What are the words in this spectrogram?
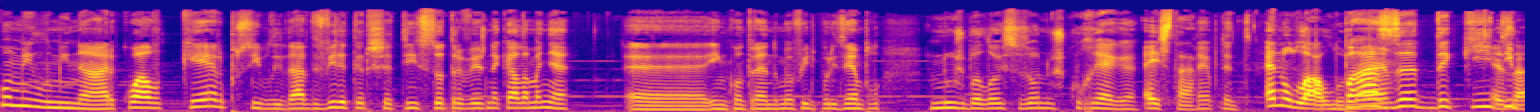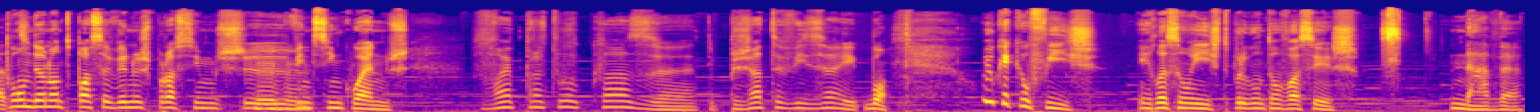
como eliminar qualquer possibilidade de vir a ter chatices outra vez naquela manhã. Uh, encontrando o meu filho, por exemplo, nos baloiços ou nos escorrega. Aí está. É, portanto, Anulá-lo. Baza é? daqui, Exato. tipo, onde eu não te possa ver nos próximos uh, uhum. 25 anos. Vai para a tua casa. Tipo, já te avisei. Bom, e o que é que eu fiz em relação a isto? Perguntam vocês. Nada.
